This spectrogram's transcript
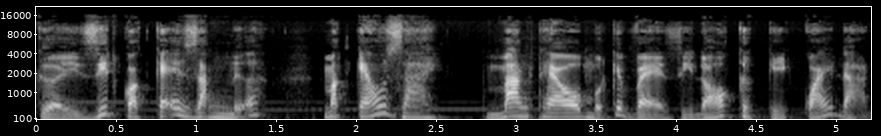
cười rít qua kẽ răng nữa, mà kéo dài, mang theo một cái vẻ gì đó cực kỳ quái đản.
